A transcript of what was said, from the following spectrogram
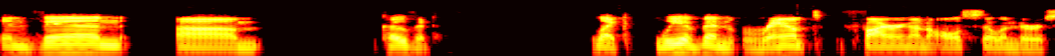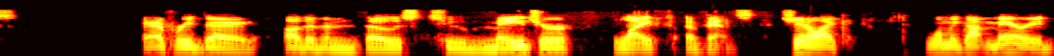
and then um, COVID. Like we have been ramped, firing on all cylinders every day, other than those two major life events. So you know, like when we got married,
